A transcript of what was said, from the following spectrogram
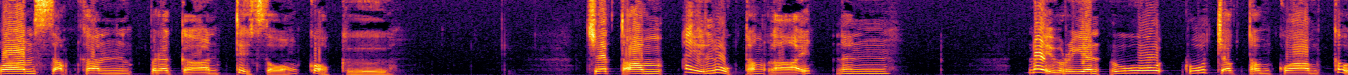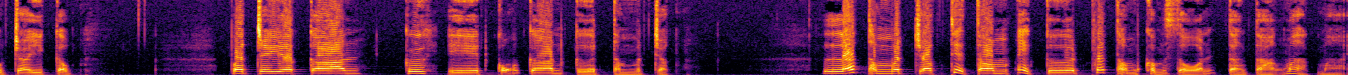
ความสำคัญประการที่สองก็คือ จะทำให้ลูกทั้งหลายนั้น ได้เรียนรู้รู้จักทำความเข้าใจกับ ปัจจัยการคือเหตุของการเกิดธรรมจักร และธรรมจักรที่ทำให้เกิดพระธรรมคำสอนต่างๆมากมาย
